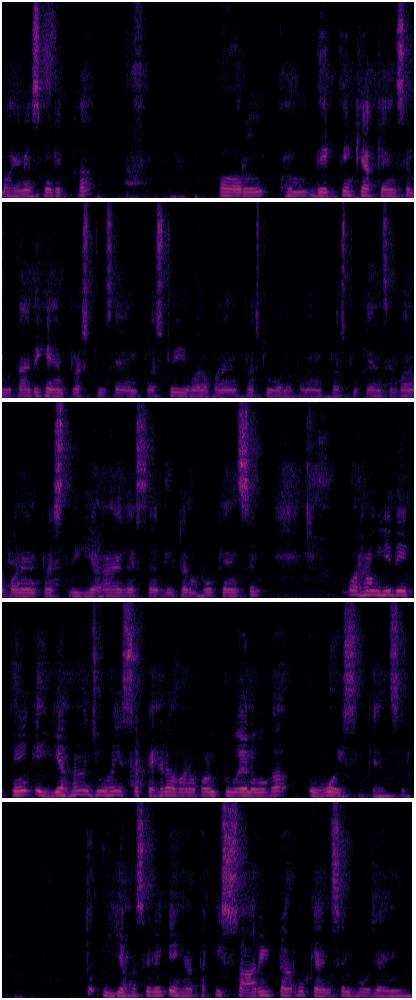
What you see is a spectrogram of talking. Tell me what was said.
माइनस में लिखा। और हम देखते हैं क्या कैंसिल होता है। देखिए एन प्लस टू से एन प्लस टू ये one upon N plus two one upon N plus two cancel one upon N plus three यहाँ आएगा इससे अगली टर्म वो कैंसिल और हम ये देखते हैं कि यहाँ जो है इससे पहला वन अपन टू एन होगा, वो इससे कैंसिल तो यहाँ से लेके यहाँ तक की सारी टर्म कैंसिल हो जाएँगी।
